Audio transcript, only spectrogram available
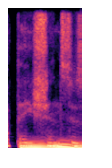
My patience is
